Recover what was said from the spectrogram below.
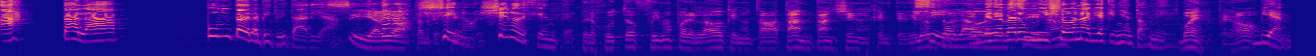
hasta la punta de la pituitaria. Sí, había bastante lleno, lleno de gente. Pero justo fuimos por el lado que no estaba tan, tan lleno de gente. Del sí, otro lado. En vez de haber un millón, había 500 mil. Bueno, pero. Bien.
